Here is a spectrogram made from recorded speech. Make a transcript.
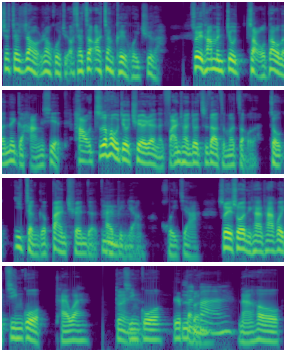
就就绕绕过去，哦，才知道啊，这样可以回去了。所以他们就找到了那个航线，好之后就确认了，帆船就知道怎么走了，走一整个半圈的太平洋回家。嗯、所以说，你看他会经过台湾，对，经过日本，日本然后。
